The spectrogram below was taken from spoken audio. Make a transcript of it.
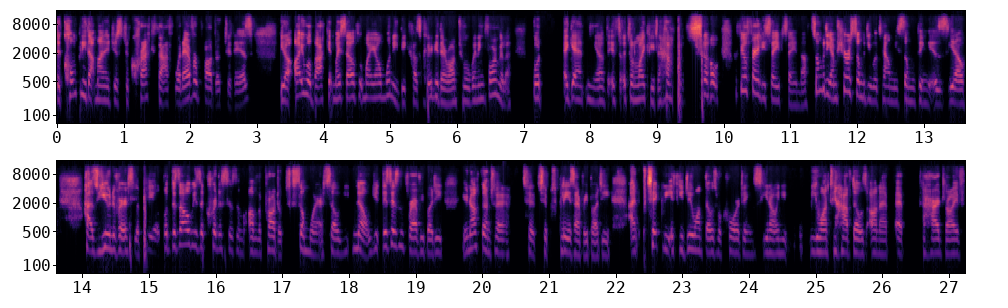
the company that manages to crack that, whatever product it is, you know, I will back it myself with my own money because clearly they're onto a winning formula. But again, you know, it's, it's unlikely to happen. So I feel fairly safe saying that. Somebody, I'm sure somebody will tell me something is, you know, has universal appeal, but there's always a criticism of the product somewhere. So no, you, this isn't for everybody. You're not going to, to, to please everybody. And particularly if you do want those recordings, you know, and you, you want to have those on a, a a hard drive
